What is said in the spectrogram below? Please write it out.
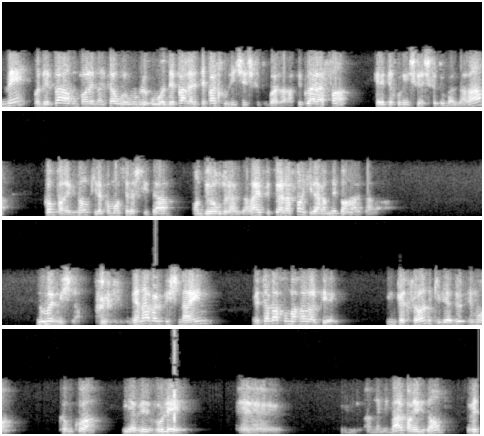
mais au départ, on parlait d'un cas où, où, au départ, elle n'était pas choulin chez Bazara. C'est quoi à la fin qu'elle était choulin chez Bazara? Comme par exemple, qu'il a commencé la shrita en dehors de la Zara, et c'est qu'à la fin qu'il a ramené dans la Zara. Nouvelle Mishnah. Ganav al Pishnaim, Vetavach al Une personne, qu'il y a deux témoins. Comme quoi, il avait volé euh, un animal, par exemple, mais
